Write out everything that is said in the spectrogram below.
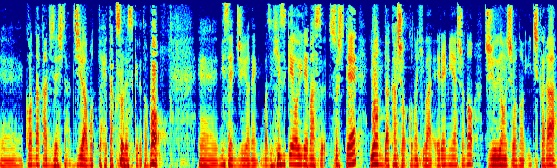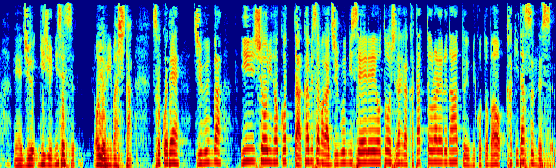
えー、こんな感じでした。字はもっと下手くそですけれども、えー、2014年、まず日付を入れます。そして読んだ箇所、この日はエレミア書の14章の1から、えー、22節を読みました。そこで自分が印象に残った神様が自分に精霊を通して何か語っておられるなという御言葉を書き出すんです。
